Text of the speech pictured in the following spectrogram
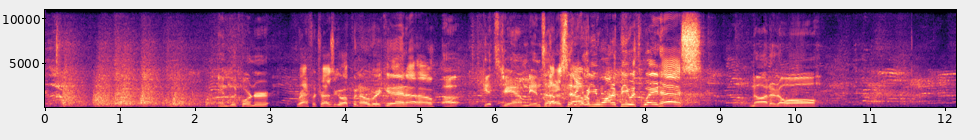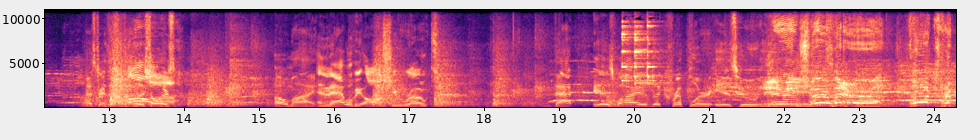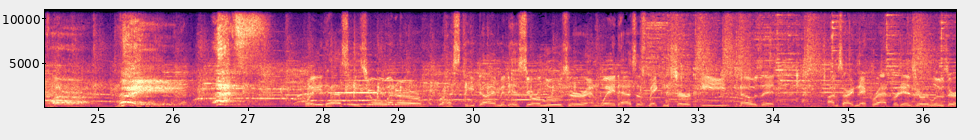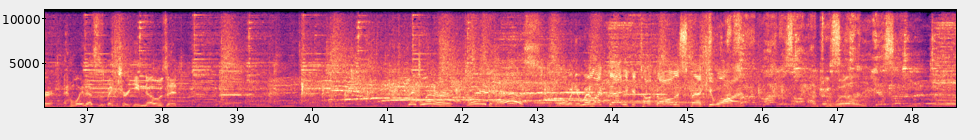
Into the corner. Radford tries to go up and over again. Uh-oh. Uh, gets jammed. Ends That up is sitting not where you want to be with Wade Hess. Not at all. That's transition onto the shoulders. Oh my. And that will be all she wrote. That is why the crippler is who he is. Here is. is your winner, the Crippler, Wade Hess. Wade Hess is your winner. Rusty Diamond is your loser. And Wade Hess is making sure he knows it. I'm sorry, Nick Radford is your loser. And Wade Hess is making sure he knows it. Big winner, Wade Hess. Well, when you win like that, you can talk all the smack you want. And he will.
